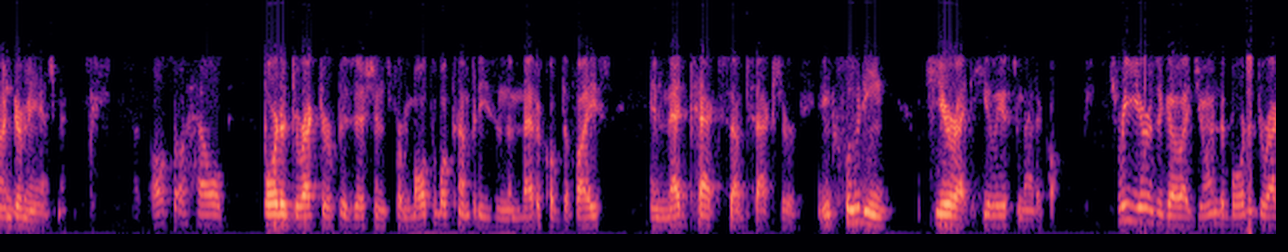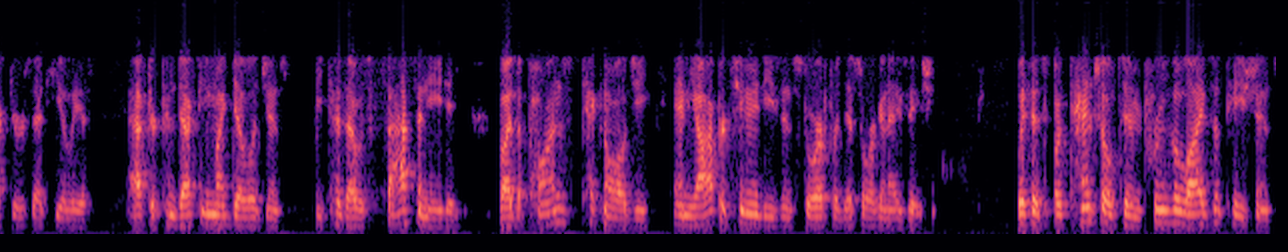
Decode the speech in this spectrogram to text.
under management. I've also held board of director positions for multiple companies in the medical device and med tech subsector, including here at Helius Medical. Three years ago, I joined the board of directors at Helius after conducting my diligence because I was fascinated by the PoNS technology and the opportunities in store for this organization. With its potential to improve the lives of patients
